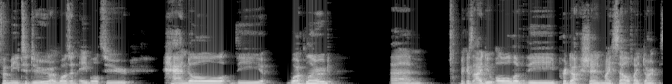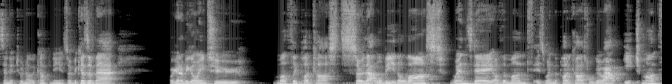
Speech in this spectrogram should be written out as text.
for me to do. I wasn't able to handle the workload um, because I do all of the production myself. I don't send it to another company. And so, because of that, we're going to be going to monthly podcasts. So that will be the last Wednesday of the month is when the podcast will go out each month.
